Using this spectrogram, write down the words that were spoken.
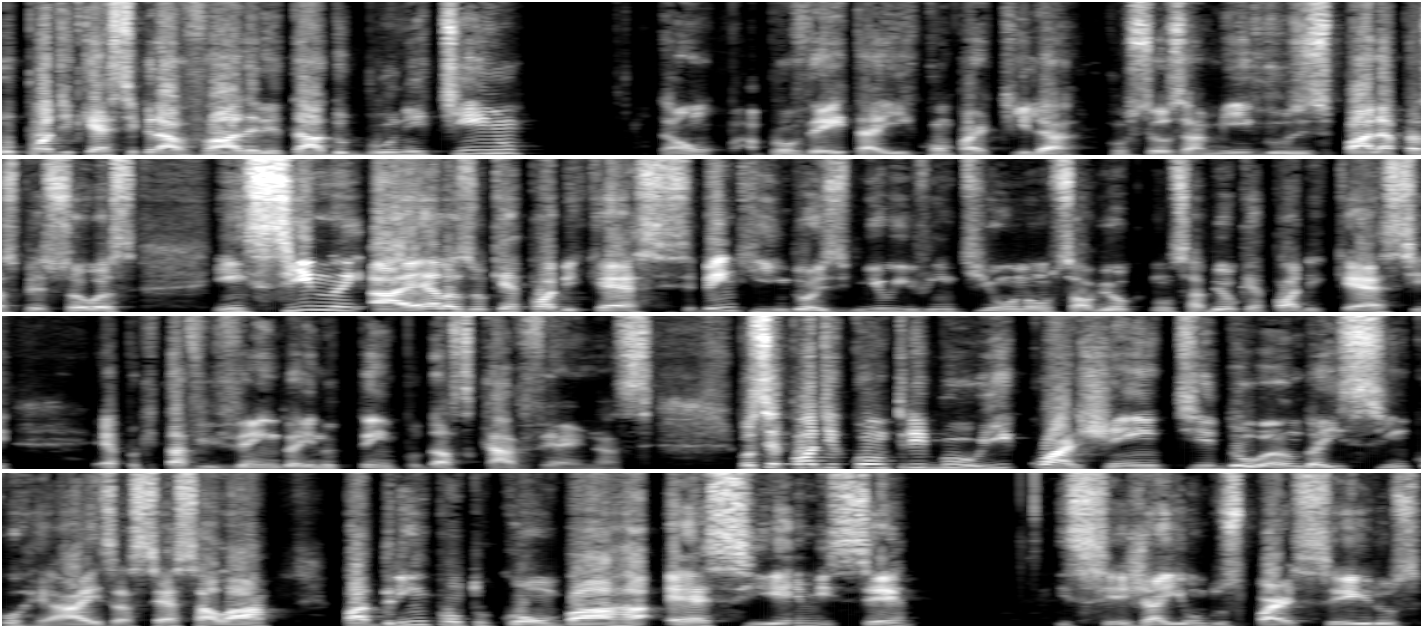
o podcast gravado, ele tá do bonitinho, então, aproveita aí, compartilha com seus amigos, espalha para as pessoas, ensine a elas o que é podcast. Se bem que em 2021 não sabia, não sabia o que é podcast, é porque está vivendo aí no tempo das cavernas. Você pode contribuir com a gente doando aí cinco reais. Acessa lá padrim.com/smc e seja aí um dos parceiros.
